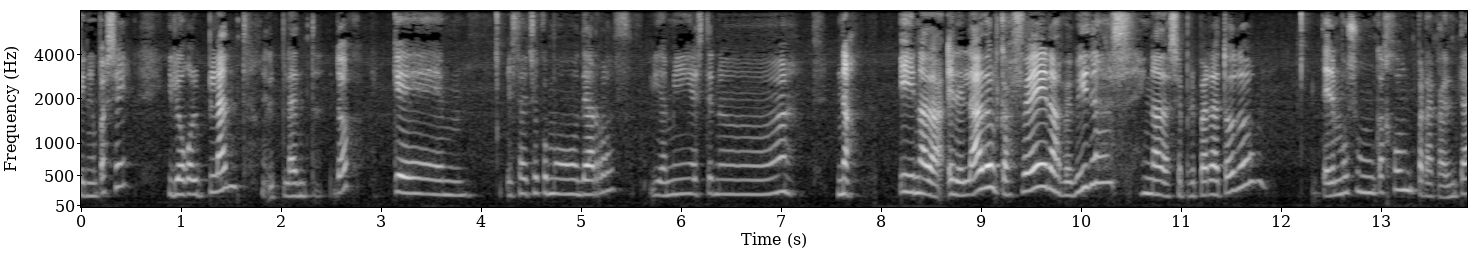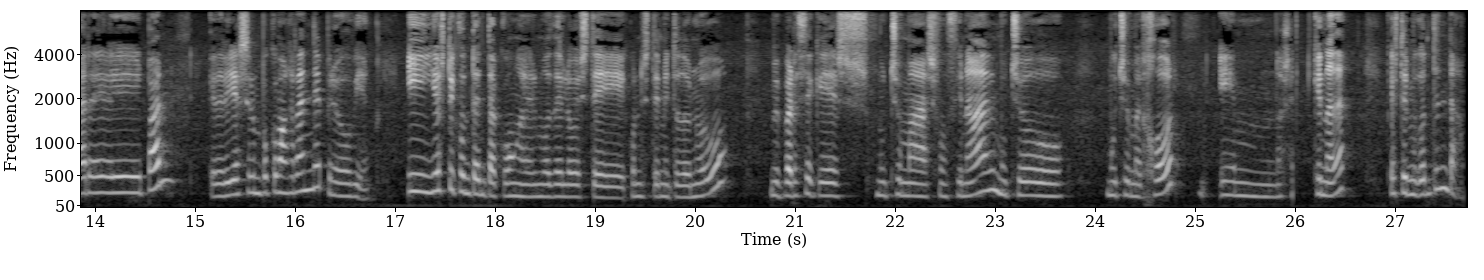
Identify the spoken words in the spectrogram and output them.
tiene un pase, y luego el plant, el plant dog, que em, está hecho como de arroz, y a mí este no... No. Y nada, el helado, el café, las bebidas, y nada, se prepara todo. Tenemos un cajón para calentar el pan, que debería ser un poco más grande, pero bien. Y yo estoy contenta con el modelo este, con este método nuevo. Me parece que es mucho más funcional, mucho, mucho mejor. Y no sé, que nada, que estoy muy contenta.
